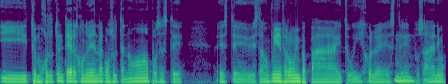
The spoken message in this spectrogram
y a lo mejor tú te enteras cuando vienen a la consulta, no, pues este, este, está muy enfermo mi papá y tu híjole, este, Ujú. pues ánimo.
